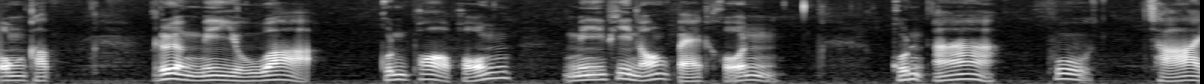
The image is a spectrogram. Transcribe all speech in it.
องค์ครับ เรื่องมีอยู่ว่า คุณพ่อผม มีพี่น้องแปดคน คุณอา ผู้ชาย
